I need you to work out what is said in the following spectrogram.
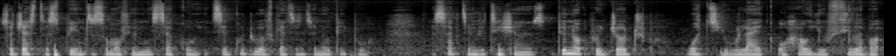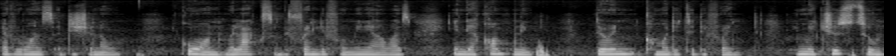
suggest a spin to some of your new circle? It's a good way of getting to know people. Accept invitations. Do not prejudge what you like or how you feel about everyone's additional. Go on, relax, and be friendly for many hours in their company during commodity different. You may choose to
